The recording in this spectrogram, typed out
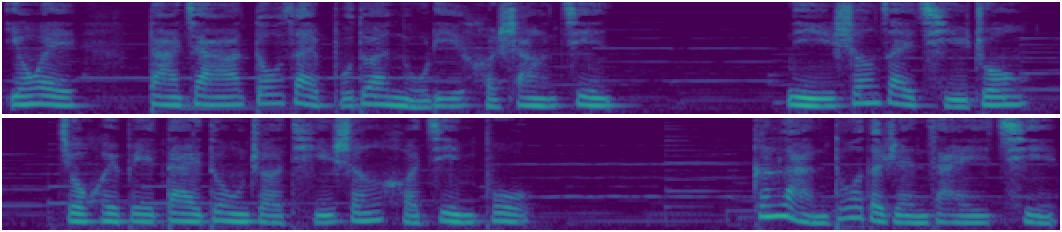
因为大家都在不断努力和上进。你生在其中，就会被带动着提升和进步。跟懒惰的人在一起，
